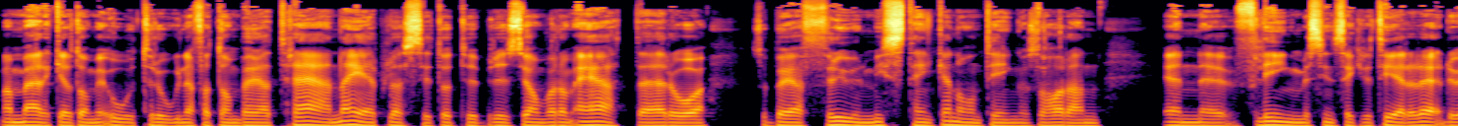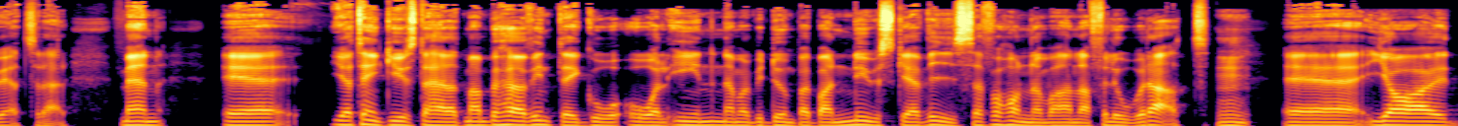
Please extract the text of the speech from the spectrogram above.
man märker att de är otrogna för att de börjar träna helt plötsligt och typ bryr sig om vad de äter och så börjar frun misstänka någonting och så har han en eh, fling med sin sekreterare, du vet sådär. Men eh, jag tänker just det här att man behöver inte gå all in när man blir dumpad, bara nu ska jag visa för honom vad han har förlorat. Mm. Eh, jag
